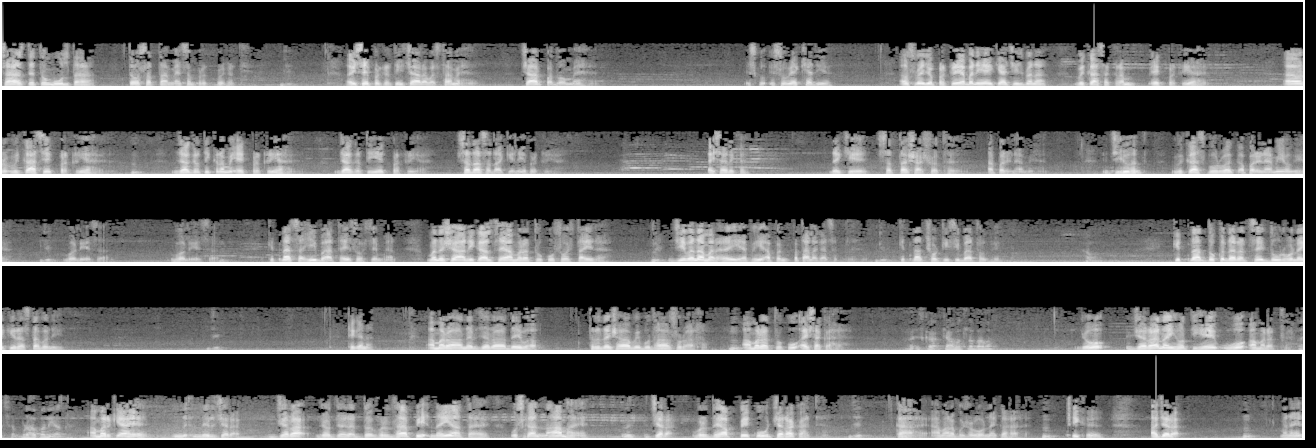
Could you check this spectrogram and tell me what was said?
सह अस्तित्व मूलतः तो सत्ता में संपर्क प्रकृति। ऐसे प्रकृति चार अवस्था में है। चार पदों में है। इसको इसको व्याख्या दिया उसमें जो प्रक्रिया बनी है, क्या चीज़ बना? विकास क्रम एक प्रक्रिया है। और विकास एक प्रक्रिया है। जागृति क्रम एक प्रक्रिया है। जागृति एक प्रक्रिया है। सदा सदा के लिए प्रक्रिया है। ऐसा है। देखिए, सत्ता शाश्वत है, अपरिणामी है। जीवन विकास पूर्वक अपरिणामी हो गया। बोलिए सर। बोलिए सर। कितना सही बात है सोचते में। मनुष्य आदिकाल से अमरत्व को सोचता ही रहा। जीवन अमर है यह भी अपन पता लगा सकते हैं। कितना छोटी सी बात हो गई। हाँ। कितना दुख दर्द से दूर होने की रास्ता बनी। ठीक है ना? अमरा निर्जरा देव। त्रिदशा विबुधा सुरा। हम्म, अमरत्व को ऐसा कहा। है इसका क्या मतलब बाबा? जो जरा नहीं होती है वो अमरत्व। है अच्छा बुढ़ापा नहीं आता। अमर क्या है? निर्जरा। जरा जो जरा वृद्धाप्य नहीं आता है उसका नाम है जरा। वृद्धाप्य को जरा कहते हैं। जी। कहा है? हमारा बुज़ुर्गों ने कहा है। हम्म, ठीक है? अजरा। हम्म, माने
